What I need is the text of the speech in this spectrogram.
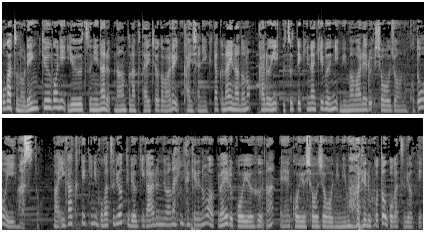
5月の連休後に憂鬱になる、なんとなく体調が悪い、会社に行きたくないなどの軽い鬱的な気分に見舞われる症状のことを言いますと。まあ、医学的に5月病って病気があるんではないんだけれども、いわゆるこういう風な、えー、こういう症状に見舞われることを5月病って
